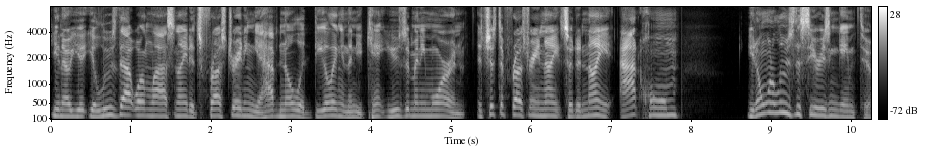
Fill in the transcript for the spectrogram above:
You know, you, you lose that one last night. It's frustrating. You have Nola dealing, and then you can't use him anymore. And it's just a frustrating night. So tonight, at home, you don't want to lose the series in game two.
